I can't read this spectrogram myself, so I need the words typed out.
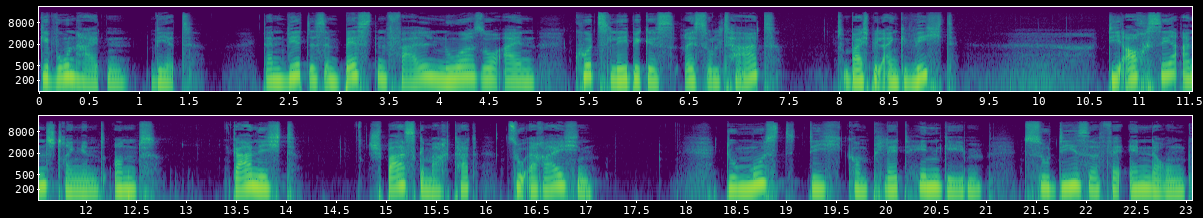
Gewohnheiten wird, dann wird es im besten Fall nur so ein kurzlebiges Resultat, zum Beispiel ein Gewicht, die auch sehr anstrengend und gar nicht Spaß gemacht hat, zu erreichen. Du musst dich komplett hingeben zu dieser Veränderung,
